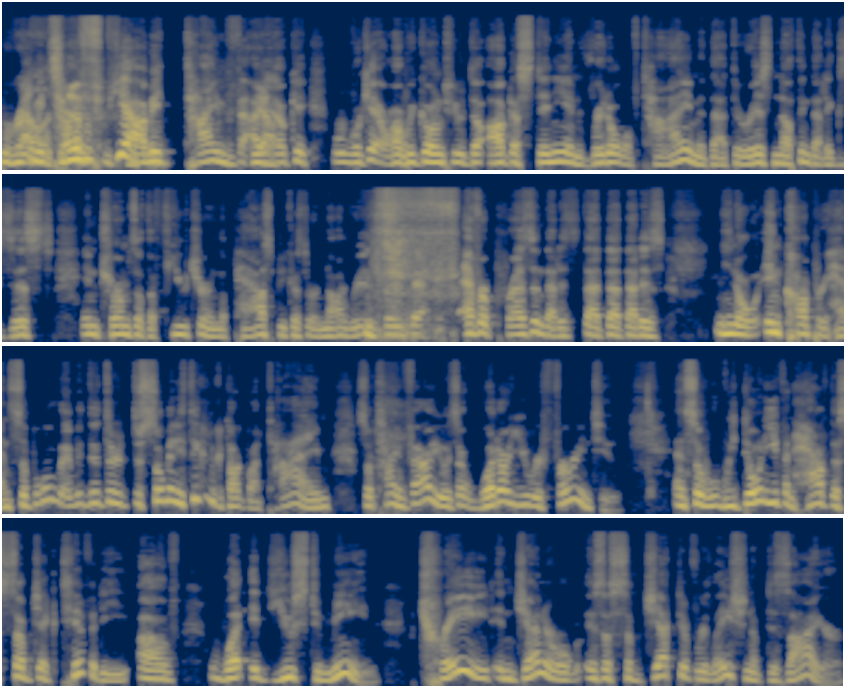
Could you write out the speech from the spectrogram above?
I mean, relative. time- yeah, I mean, time value. Yeah. Okay, we're getting. Are we going to the Augustinian riddle of time? That there is nothing that exists in terms of the future and the past because they're non ever present. That is that that that is, you know, incomprehensible. I mean, there- there's so many things we could talk about time. So time value is like, what are you referring to? And so we don't even have the subjectivity of what it used to mean trade in general is a subjective relation of desire.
